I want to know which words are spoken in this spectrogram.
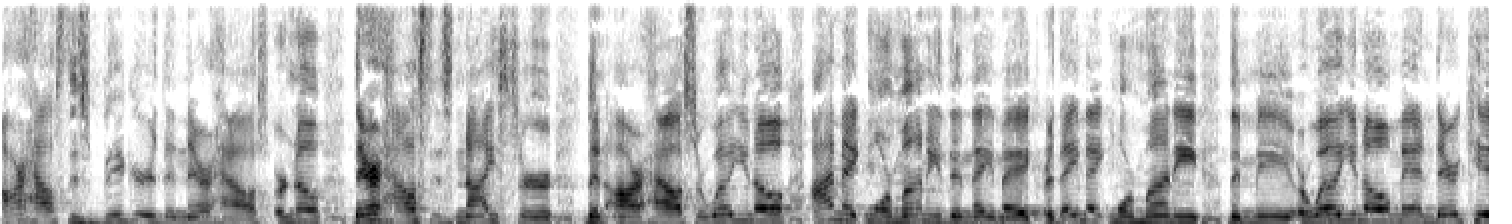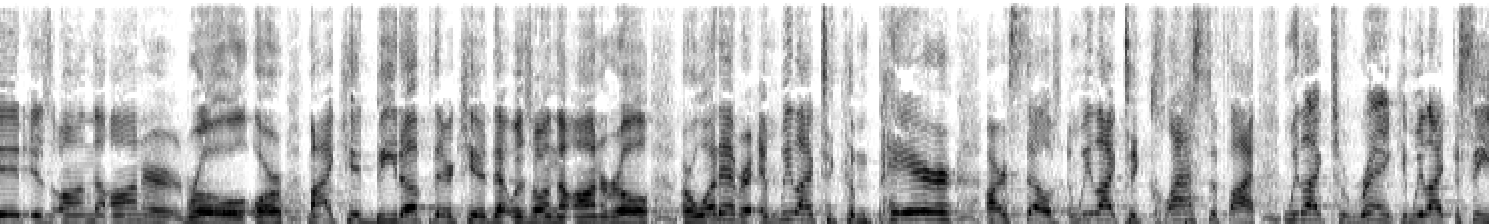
our house is bigger than their house, or no, their house is nicer than our house, or well, you know, I make more money than they make, or they make more money than me, or well, you know, man, their kid is on the honor roll, or my kid beat up their kid that was on the honor roll, or whatever. And we like to compare ourselves and we like to classify, we like to rank, and we like to see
